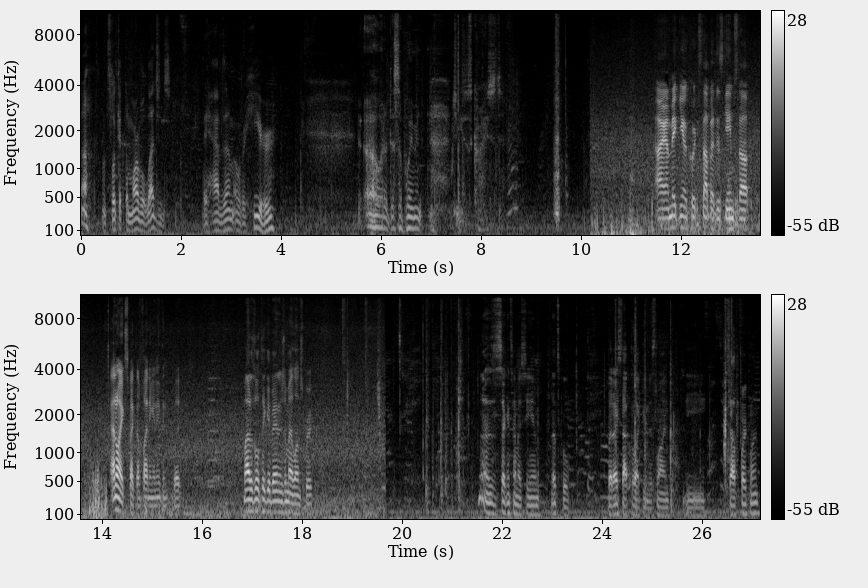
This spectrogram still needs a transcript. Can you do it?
ah, let's look at the Marvel Legends. They have them over here. Oh, what a disappointment. Jesus Christ. Alright, I'm making a quick stop at this GameStop. I don't expect I'm finding anything, but might as well take advantage of my lunch break. No, this is the second time I see him. That's cool. But I stopped collecting this line, the South Park line.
